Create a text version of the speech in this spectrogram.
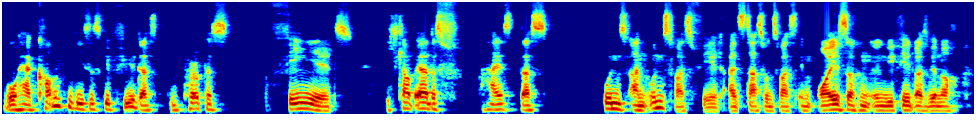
woher kommt denn dieses Gefühl, dass ein Purpose fehlt? Ich glaube eher, das heißt, dass uns an uns was fehlt, als dass uns was im Äußeren irgendwie fehlt, was wir noch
